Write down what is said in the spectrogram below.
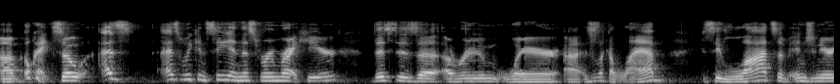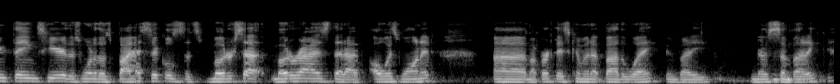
Um, okay, so as as we can see in this room right here, this is a, a room where uh, this is like a lab. You can see lots of engineering things here. There's one of those bicycles that's motor motorized that I've always wanted. Uh, my birthday's coming up, by the way. If anybody knows somebody.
